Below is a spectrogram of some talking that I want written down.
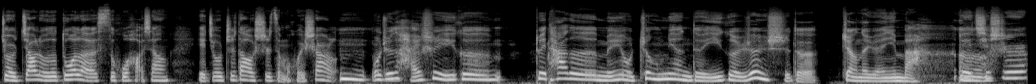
就是交流的多了，似乎好像也就知道是怎么回事儿了。嗯，我觉得还是一个对他的没有正面的一个认识的这样的原因吧。对，其实。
